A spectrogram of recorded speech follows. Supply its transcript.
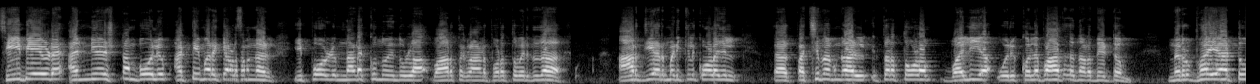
സി ബി ഐയുടെ അന്വേഷണം പോലും അട്ടിമറിക്കാനുള്ള ശ്രമങ്ങൾ ഇപ്പോഴും നടക്കുന്നു എന്നുള്ള വാർത്തകളാണ് പുറത്തു വരുന്നത് ആർ ജി ആർ മെഡിക്കൽ കോളേജിൽ പശ്ചിമ ബംഗാൾ ഇത്രത്തോളം വലിയ ഒരു കൊലപാതകം നടന്നിട്ടും നിർഭയ ടു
